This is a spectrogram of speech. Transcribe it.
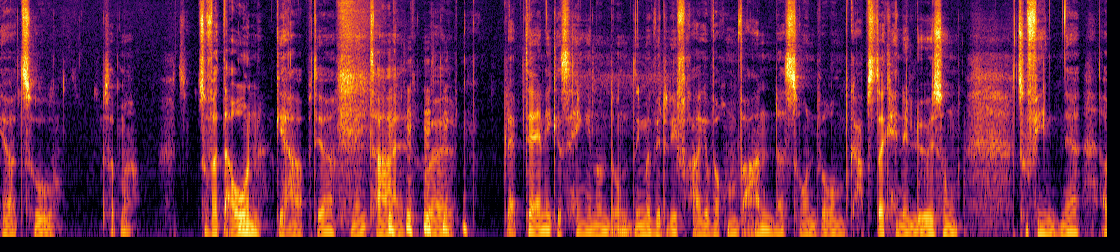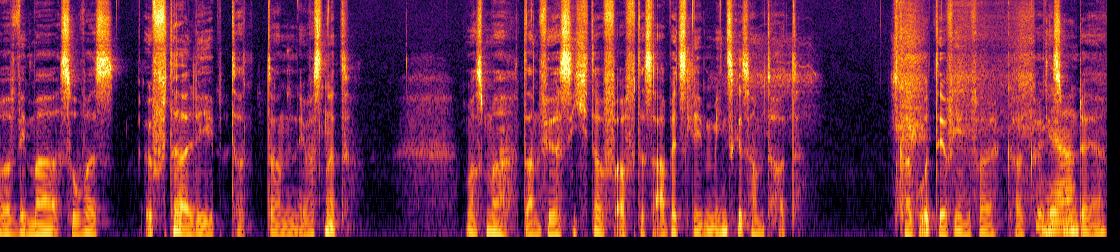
ja zu, was sagt man, zu verdauen gehabt, ja, mental, weil bleibt ja einiges hängen und, und immer wieder die Frage, warum war denn das so und warum gab es da keine Lösung zu finden, ja. Aber wenn man sowas öfter erlebt, dann, dann ich weiß nicht, was man dann für eine Sicht auf, auf das Arbeitsleben insgesamt hat. Keine gute auf jeden Fall, keine, keine Ja. gesunde, ja.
